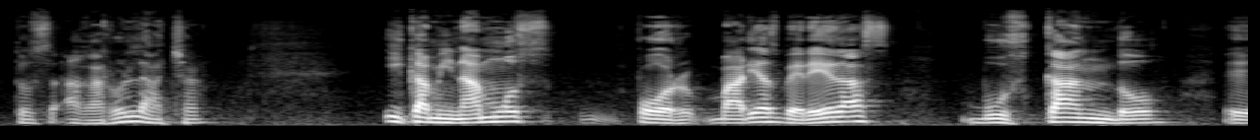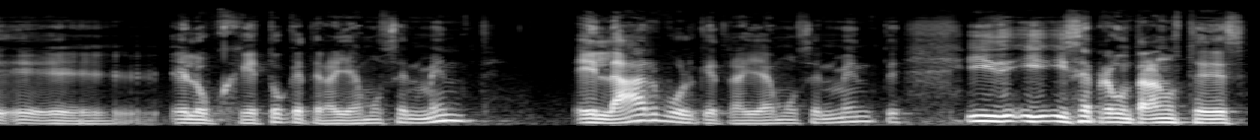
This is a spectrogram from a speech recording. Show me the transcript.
Entonces agarró el hacha y caminamos por varias veredas buscando eh, eh, el objeto que traíamos en mente, el árbol que traíamos en mente. Y, se preguntarán ustedes,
